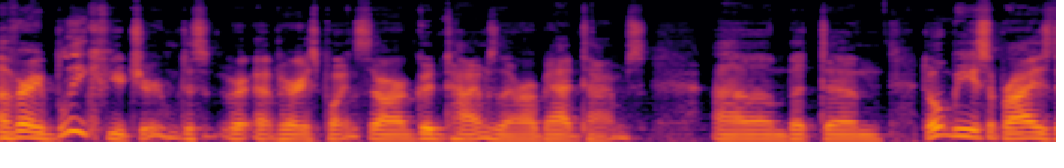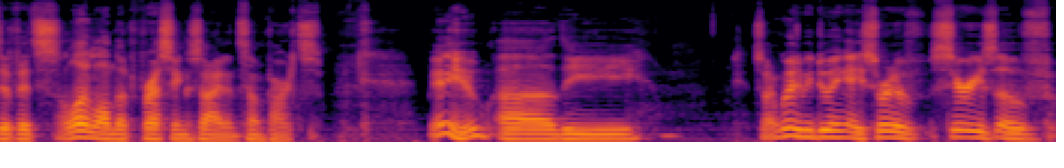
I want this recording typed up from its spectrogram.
a very bleak future just at various points. There are good times and there are bad times. Um, but um, don't be surprised if it's a little on the depressing side in some parts. Anywho, uh, the so I'm going to be doing a sort of series of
